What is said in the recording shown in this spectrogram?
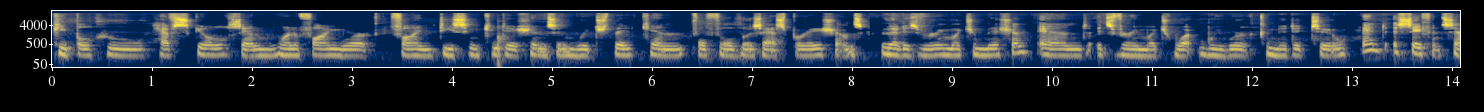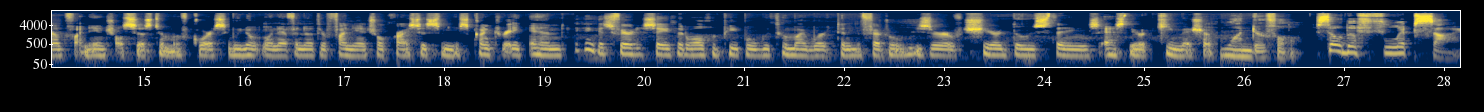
people who have skills and want to find work find decent conditions in which they can fulfill those aspirations. That is very much a mission, and it's very much what we were committed to. And a safe and sound financial system, of course. We don't want to have another financial crisis in this country. And I think it's fair to say that all the people with whom I worked in the Federal Reserve shared those things as their key mission. Wonderful. So the flip side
